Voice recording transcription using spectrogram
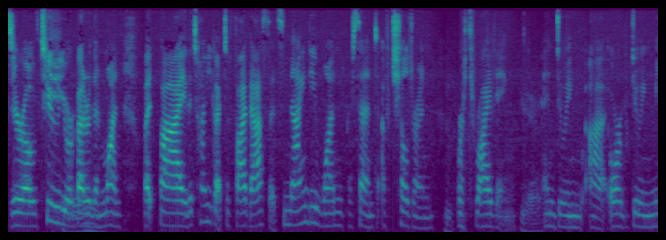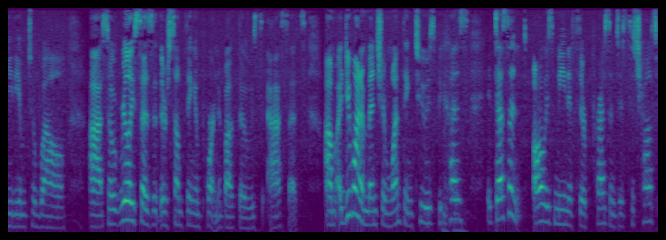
zero, two, sure. you were better than one. But by the time you got to five assets, 91% of children mm. were thriving yeah. and doing, uh, or doing medium to well. Uh, so it really says that there's something important about those assets. Um, I do want to mention one thing too, is because mm-hmm. it doesn't always mean if they're present. It's the child's.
